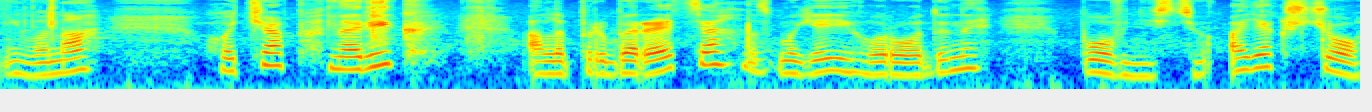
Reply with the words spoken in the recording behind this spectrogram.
І вона хоча б на рік, але прибереться з моєї городини повністю. А якщо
